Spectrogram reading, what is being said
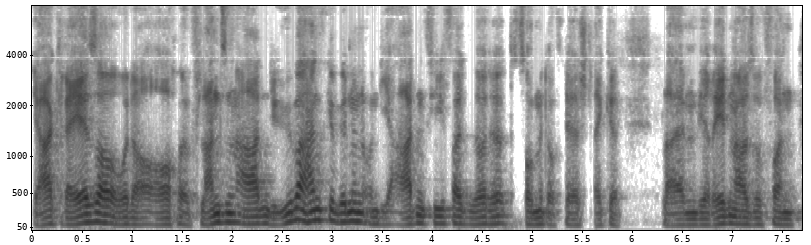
ja, Gräser oder auch äh, Pflanzenarten die Überhand gewinnen und die Artenvielfalt würde somit auf der Strecke bleiben. Wir reden also von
